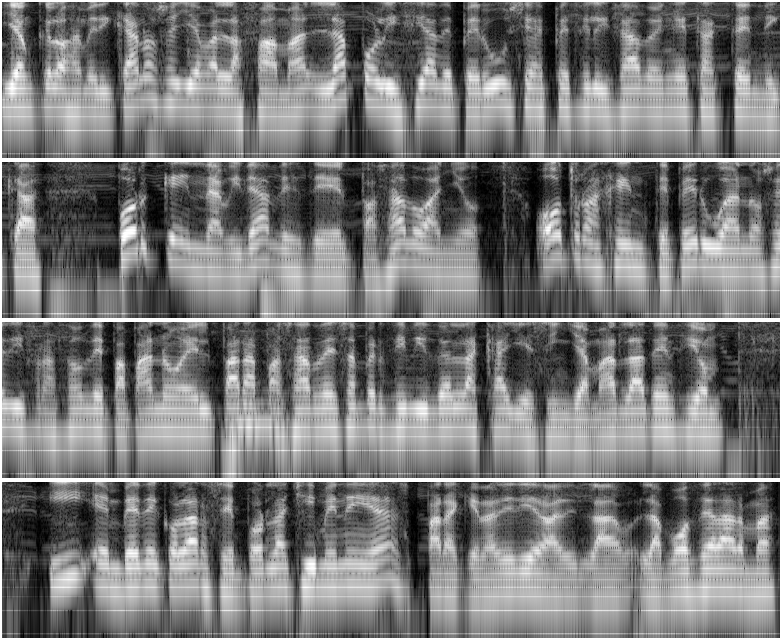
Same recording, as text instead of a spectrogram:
Y aunque los americanos se llevan la fama, la policía de Perú se ha especializado en estas técnicas porque en Navidad desde el pasado año otro agente peruano se disfrazó de Papá Noel para pasar desapercibido en las calles sin llamar la atención y en vez de colarse por las chimeneas para que nadie diera la, la voz de alarma,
